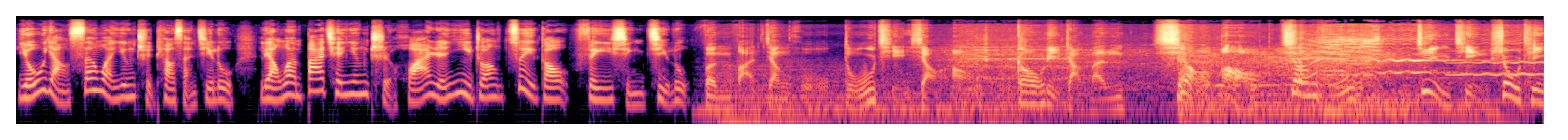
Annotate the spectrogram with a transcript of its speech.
有氧三万英尺跳伞记录、两万八千英尺华人翼装最高飞行记录。纷返江湖，独起笑傲，高丽掌门笑傲江湖，敬请收听。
